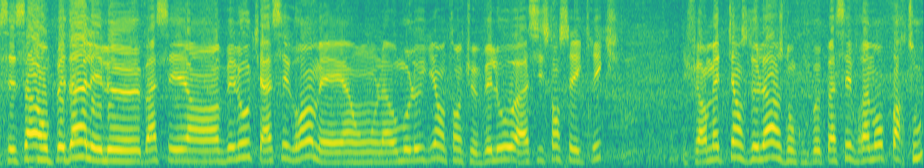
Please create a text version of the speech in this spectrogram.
C'est ça, on pédale et le, bah, c'est un vélo qui est assez grand mais on l'a homologué en tant que vélo à assistance électrique. Il fait 1m15 de large donc on peut passer vraiment partout.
